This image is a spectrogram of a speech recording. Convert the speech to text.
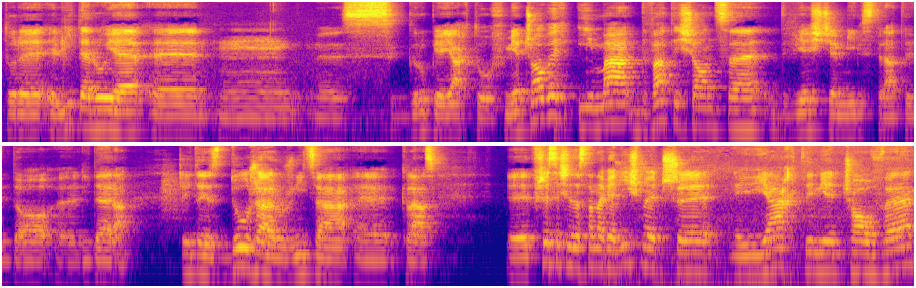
który lideruje e, mm, z grupie jachtów mieczowych i ma 2200 mil straty do e, lidera. Czyli to jest duża różnica e, klas. Wszyscy się zastanawialiśmy, czy jachty mieczowe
